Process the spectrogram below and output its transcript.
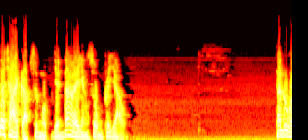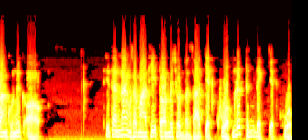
เจ้าชายกลับสงบเย็นได้ยังทรงพระเยาว์ท่านรู้ฟังคงนึกออก ที่ท่านนั่งสมาธิตอนประชนพรรษาเจ็ดขวบนึกถึงเด็กเจ็ดขวบ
